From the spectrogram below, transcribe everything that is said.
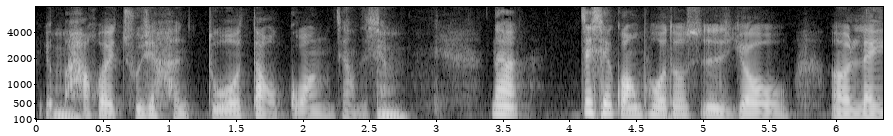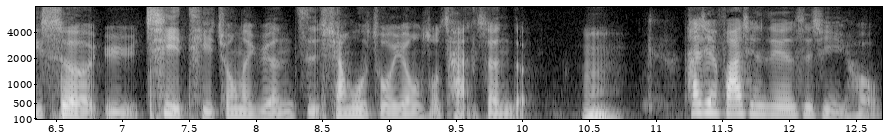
有它会出现很多道光，这样子想。嗯、那这些光波都是由呃镭射与气体中的原子相互作用所产生的。嗯，他先发现这件事情以后，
